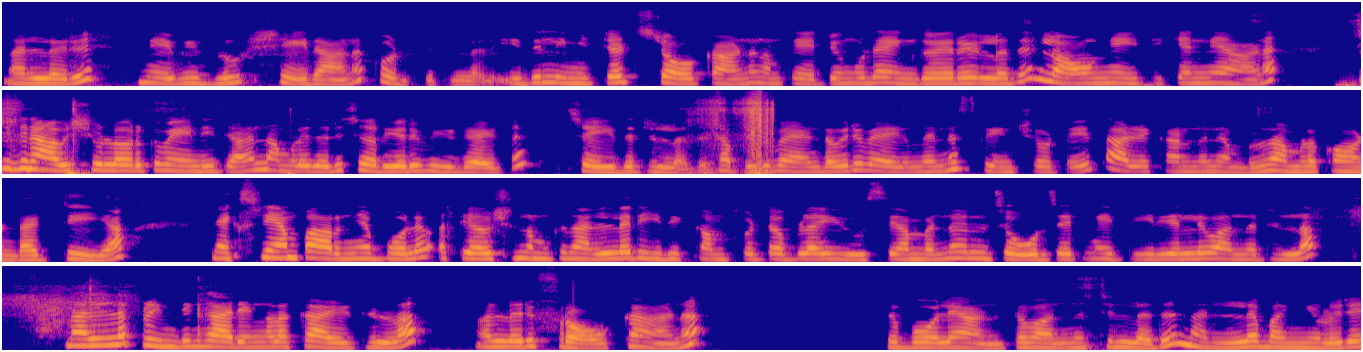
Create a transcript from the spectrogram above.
നല്ലൊരു നേവി ബ്ലൂ ആണ് കൊടുത്തിട്ടുള്ളത്. ഇത് ലിമിറ്റഡ് സ്റ്റോക്ക് ആണ്. നമുക്ക് ഏറ്റവും കൂടുതൽ എൻക്വയറി ഉള്ളത് ലോങ് നൈറ്റിക്ക് തന്നെയാണ്. ഇതിനാവശ്യമുള്ളവർക്ക് വേണ്ടിയിട്ടാണ് നമ്മൾ ഇതൊരു ചെറിയൊരു വീഡിയോ ആയിട്ട് ചെയ്തിട്ടുള്ളത്. അപ്പോൾ ഇത് വേണ്ടവർ വേഗം തന്നെ സ്ക്രീൻഷോട്ട് ചെയ്ത് താഴെ കാണുന്ന നമ്പർ നമ്മൾ കോൺടാക്ട് ചെയ്യുക. നെക്സ്റ്റ് ഞാൻ പറഞ്ഞ പോലെ അത്യാവശ്യം നമുക്ക് നല്ല രീതിയിൽ കംഫർട്ടബിളായി യൂസ് ചെയ്യാൻ പറ്റുന്ന ഒരു ജോർജറ്റ് മെറ്റീരിയലിൽ വന്നിട്ടുള്ള നല്ല പ്രിന്റും കാര്യങ്ങളൊക്കെ ആയിട്ടുള്ള നല്ലൊരു ഫ്രോക്കാണ് ഇതുപോലെയാണ് കേട്ടോ വന്നിട്ടുള്ളത്. നല്ല ഭംഗിയുള്ളൊരു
